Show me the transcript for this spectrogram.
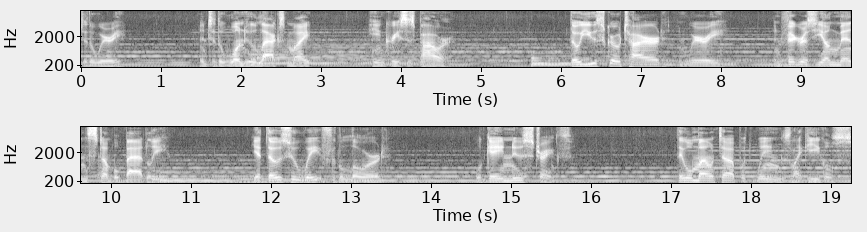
to the weary, and to the one who lacks might, he increases power. Though youths grow tired and weary, and vigorous young men stumble badly, yet those who wait for the Lord will gain new strength. They will mount up with wings like eagles.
